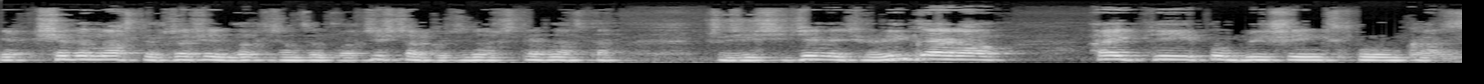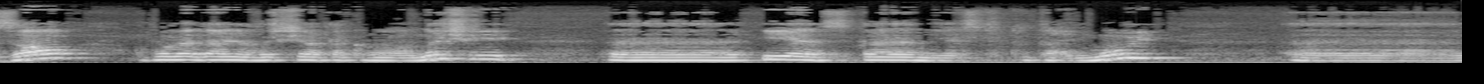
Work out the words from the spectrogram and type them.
nie, 17 wrzesień 2020, godzina 14.39, Rigero, IT Publishing spółka ZO, opowiadania ze świata króla myśli, e, ISBN jest tutaj mój, e,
